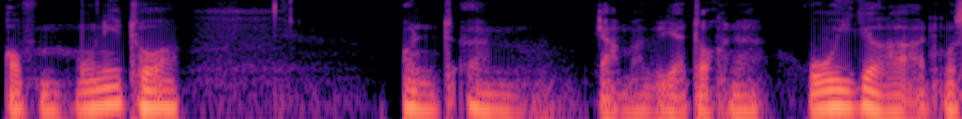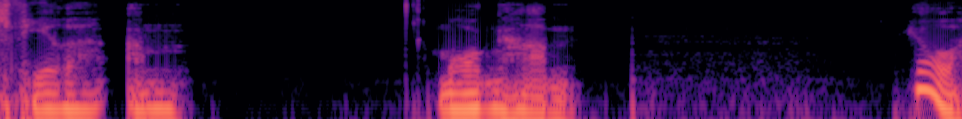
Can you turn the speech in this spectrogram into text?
auf dem Monitor. Und ähm, ja, man will ja doch eine ruhigere Atmosphäre am Morgen haben. Jo,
